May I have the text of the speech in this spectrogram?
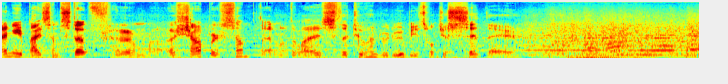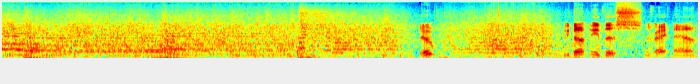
I need to buy some stuff from a shop or something, otherwise the 200 rupees will just sit there. Nope. We don't need this right now.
